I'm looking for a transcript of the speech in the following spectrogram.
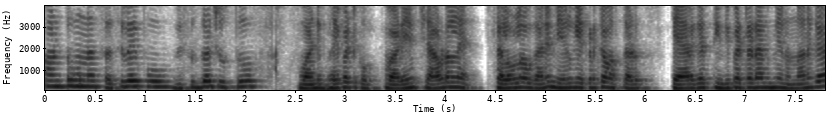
అంటూ ఉన్న శశివైపు విసుగ్గా చూస్తూ వాడిని భయపెట్టుకో. వాడేం చావడంలే. సెలవులవగానే నేరుగా ఎక్కడికే వస్తాడు. తేరగా తిండి పెట్టడానికి నేనున్నానుగా.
